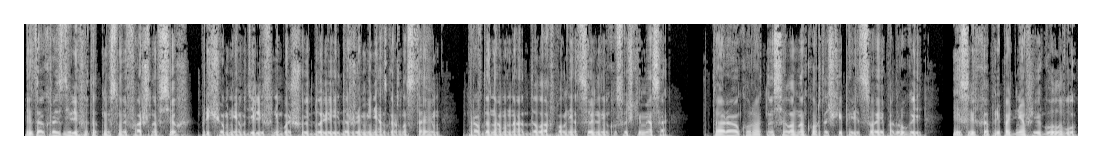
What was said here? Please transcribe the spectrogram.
И так, разделив этот мясной фарш на всех, причем не обделив небольшой долей даже меня с горностаем, правда нам она отдала вполне цельные кусочки мяса, Тара аккуратно села на корточки перед своей подругой и, слегка приподняв ей голову,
